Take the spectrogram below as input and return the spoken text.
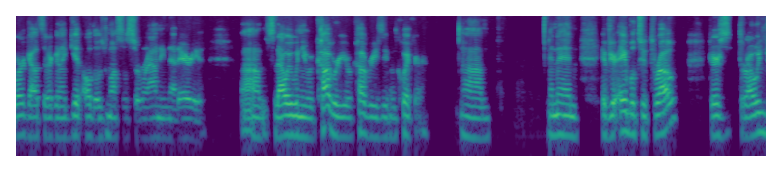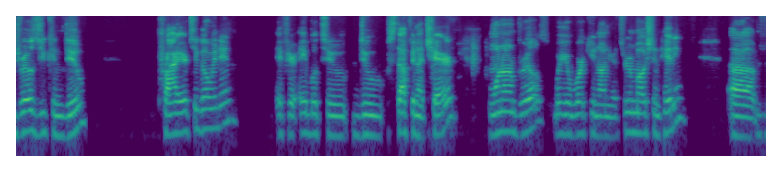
workouts that are going to get all those muscles surrounding that area. Um, so that way, when you recover, your recovery is even quicker. Um, and then if you're able to throw, there's throwing drills you can do prior to going in. If you're able to do stuff in a chair, one arm drills where you're working on your through motion hitting, um,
